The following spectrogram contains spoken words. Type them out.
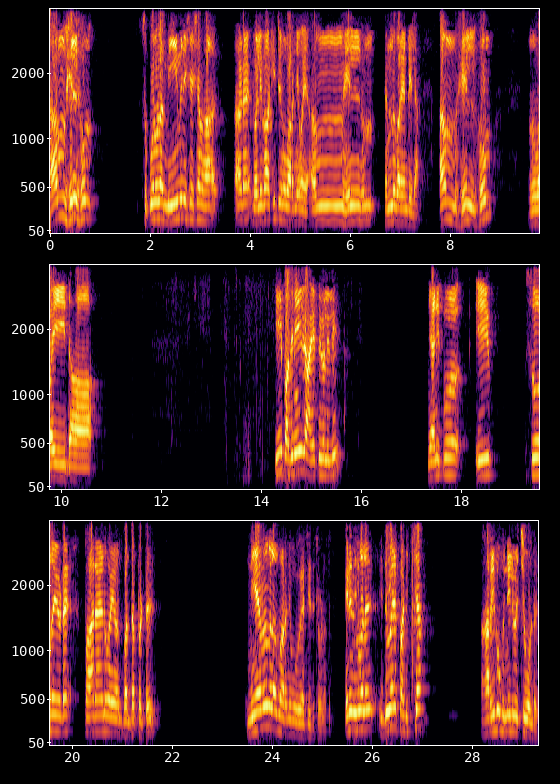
അംഹിൽഹും സുക്കൂനുള്ള മീമിന് ശേഷം അവിടെ വെളിവാക്കിയിട്ട് പറഞ്ഞു പോയ. അം ഹിൽ എന്ന് പറയേണ്ടില്ല. അം ഹിൽ ഹും റുവൈദ. ഈ പതിനേഴ് ആയത്തുകളിൽ ഞാനിപ്പോ ഈ സൂറയുടെ പാരായണവുമായി ബന്ധപ്പെട്ട് നിയമങ്ങൾ പറഞ്ഞു പോവുക ചെയ്തിട്ടുള്ളത്. ഇനി നിങ്ങൾ ഇതുവരെ പഠിച്ച അറിവ് മുന്നിൽ വെച്ചുകൊണ്ട്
